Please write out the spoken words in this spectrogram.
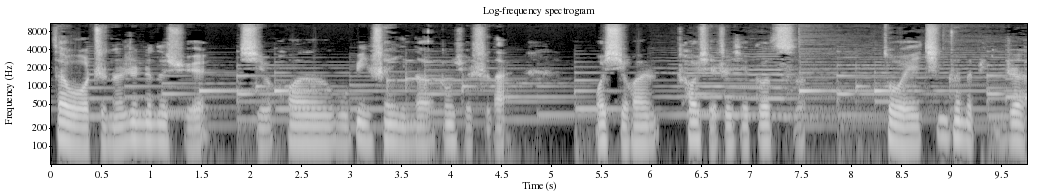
在我只能认真的学、喜欢无病呻吟的中学时代，我喜欢抄写这些歌词，作为青春的凭证。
